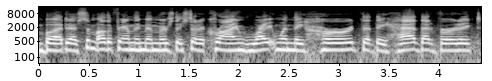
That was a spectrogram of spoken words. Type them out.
but some other family members they started crying right when they heard that they had that verdict,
